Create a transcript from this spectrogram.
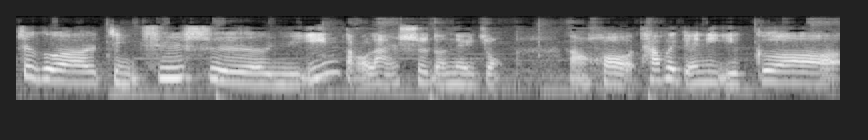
这个景区是语音导览式的那种，然后它会给你一个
